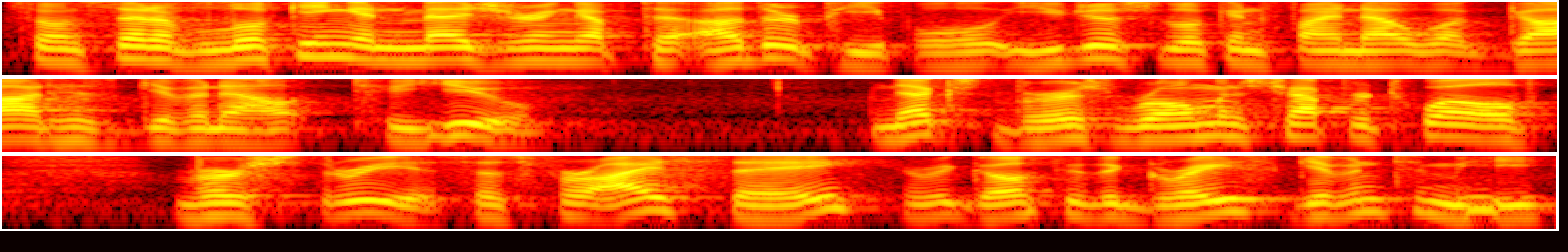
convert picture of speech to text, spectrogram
So instead of looking and measuring up to other people, you just look and find out what God has given out to you. Next verse, Romans chapter 12, verse 3. It says, For I say, here we go, through the grace given to me,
